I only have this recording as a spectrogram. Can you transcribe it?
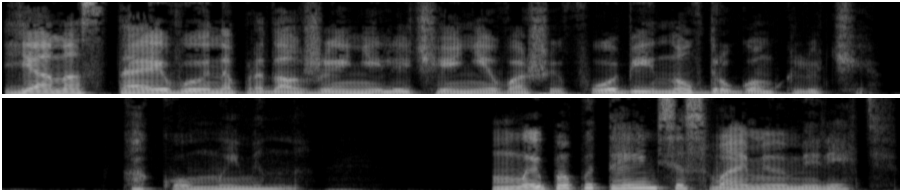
я настаиваю на продолжении лечения вашей фобии, но в другом ключе. Каком именно? Мы попытаемся с вами умереть.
